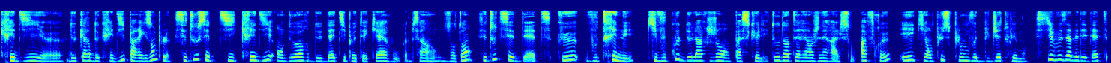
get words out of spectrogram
crédit euh, de carte de crédit, par exemple. C'est tous ces petits crédits en dehors de dettes hypothécaires ou comme ça on entend. C'est toutes ces dettes que vous traînez qui vous coûte de l'argent parce que les taux d'intérêt en général sont affreux et qui en plus plombent votre budget tous les mois. Si vous avez des dettes,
